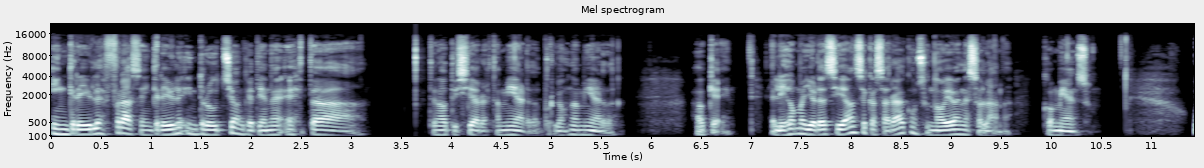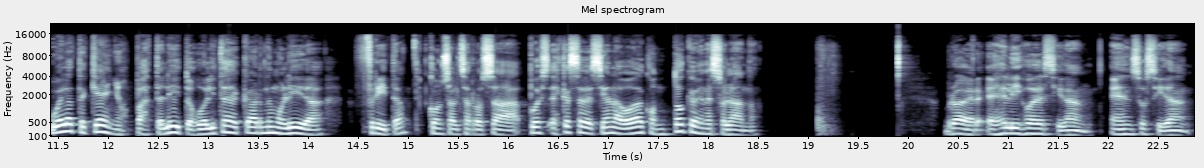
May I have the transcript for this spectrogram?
increíble frase, increíble introducción que tiene esta, este noticiero, esta mierda, porque es una mierda. Ok, el hijo mayor de Zidane se casará con su novia venezolana. Comienzo. Huela pequeños, pastelitos, bolitas de carne molida, frita, con salsa rosada, pues es que se decía en la boda con toque venezolano. Brother, es el hijo de Zidane, Enzo Zidane.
